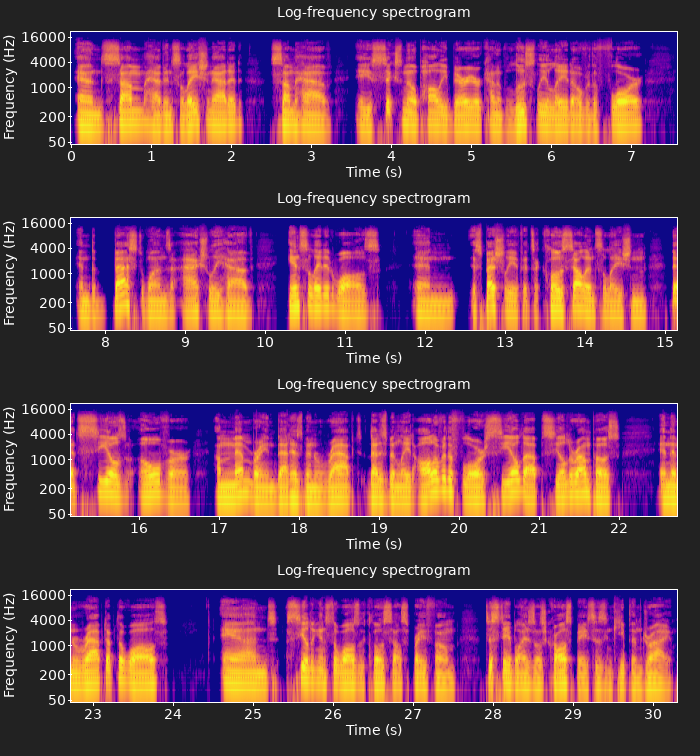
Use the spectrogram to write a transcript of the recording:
And some have insulation added, some have a six mil poly barrier kind of loosely laid over the floor. And the best ones actually have insulated walls, and especially if it's a closed cell insulation that seals over a membrane that has been wrapped, that has been laid all over the floor, sealed up, sealed around posts, and then wrapped up the walls and sealed against the walls with closed cell spray foam to stabilize those crawl spaces and keep them dry.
